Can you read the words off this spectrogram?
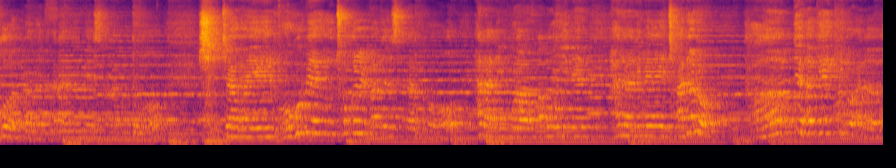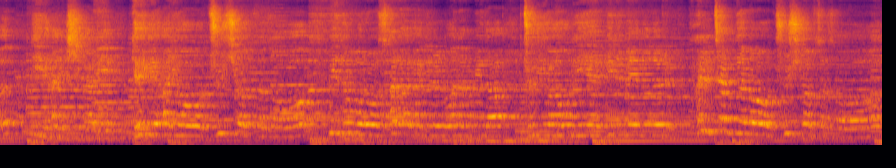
구원받은 하나님의 사람으로 십자가의 복음의 은총을 받은 사람으로 하나님과 화목이 된 하나님의 자녀로 담대하게 기도하는 이 한 시간이 되게 하여 주시옵소서. 믿음으로 살아가기를 원합니다. 주여 우리의 믿음의 눈을 활짝 열어 주시옵소서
